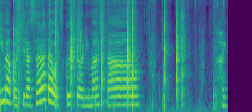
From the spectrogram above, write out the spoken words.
今こちらサラダを作っておりました。はい。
